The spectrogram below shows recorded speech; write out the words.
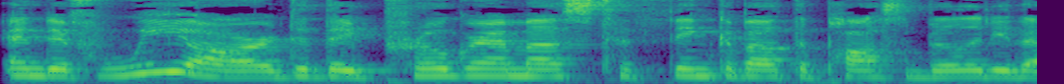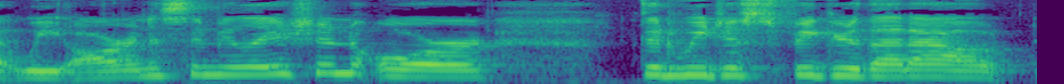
And if we are, did they program us to think about the possibility that we are in a simulation? Or did we just figure that out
